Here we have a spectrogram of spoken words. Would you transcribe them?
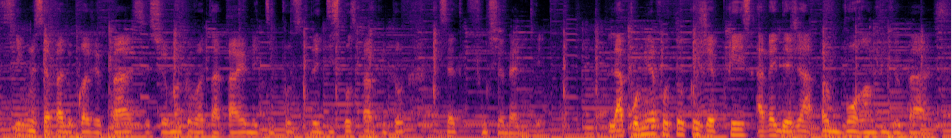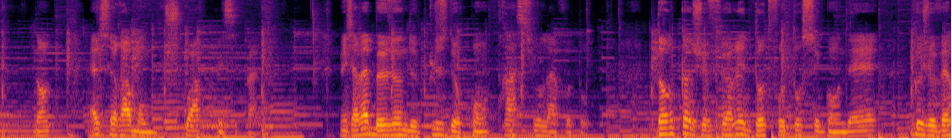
Si vous ne savez pas de quoi je parle, c'est sûrement que votre appareil ne dispose, ne dispose pas plutôt de cette fonctionnalité. La première photo que j'ai prise avait déjà un bon rendu de base, donc elle sera mon choix principal. Mais j'avais besoin de plus de contraste sur la photo. Donc je ferai d'autres photos secondaires que je vais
